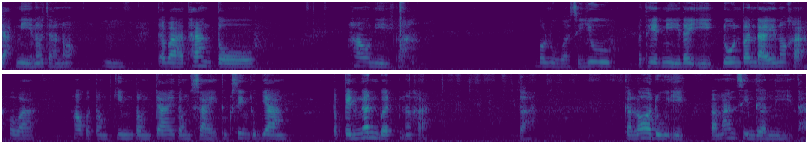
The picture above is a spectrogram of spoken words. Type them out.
จากนี้เนาะจ้ะเนาะแต่ว่าทางโตเฮานี่ก็บ่รู้ว่าสิอยู่ประเทศนี้ได้อีกโดนปานใดเนาะค่ะ เพราะว่าเฮาก็ต้องกินต้องจ่ายต้องใส่ทุกสิ่งทุกอย่าง ก็เป็นเงินเบิดนะคะ ก็รอดูอีกประมาณสิ้นเดือนนี้ถ้า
